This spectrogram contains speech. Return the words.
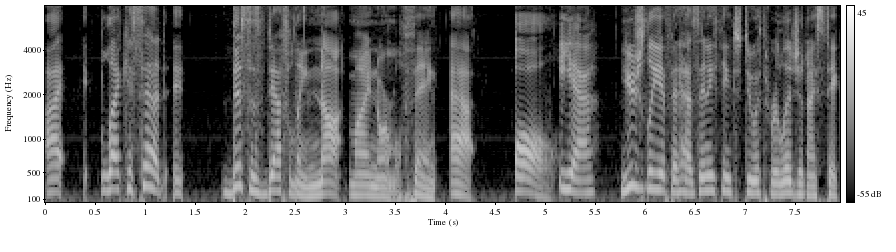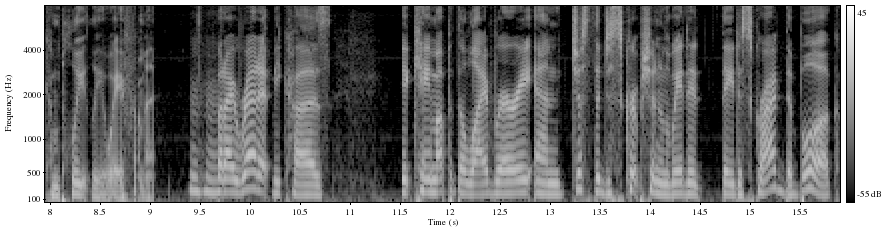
I like I said, it, this is definitely not my normal thing at all. Yeah. Usually, if it has anything to do with religion, I stay completely away from it. But I read it because it came up at the library, and just the description and the way that they described the book,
